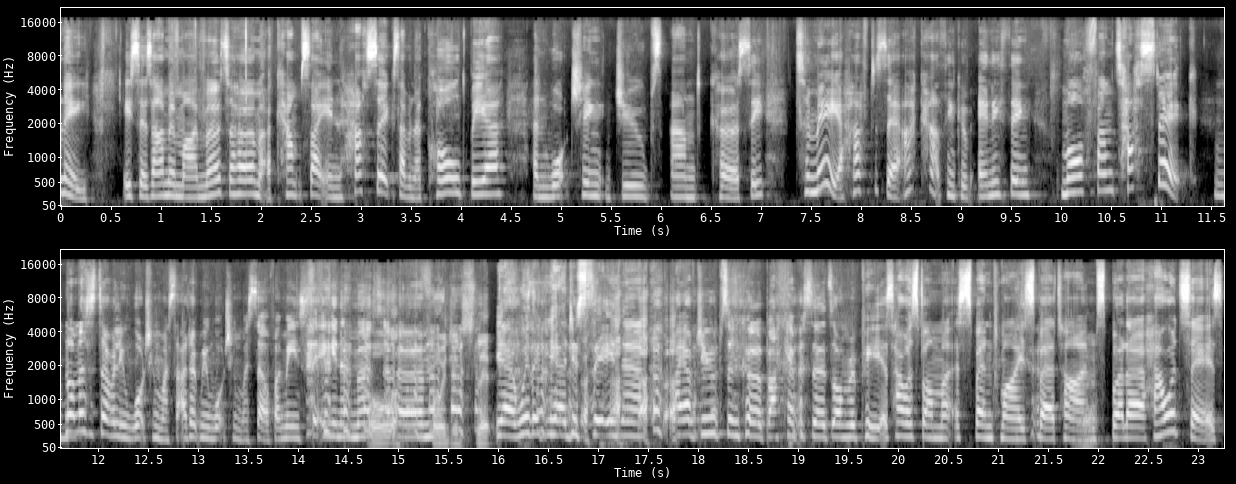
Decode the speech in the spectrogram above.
He says, I'm in my motorhome at a campsite in Hassocks, having a cold beer and watching Dewbs and Kersey. To me, I have to say, I can't think of anything more fantastic. Not necessarily watching myself. I don't mean watching myself. I mean sitting in a Oh, motorhome. Freudian slip. Yeah, with a, yeah, just sitting there. I have Dewbs and Co back episodes on repeat. It's how I spend my, spend my spare times. But uh, Howard says,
